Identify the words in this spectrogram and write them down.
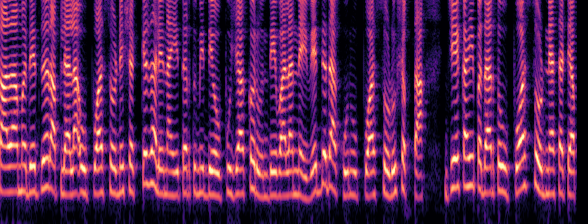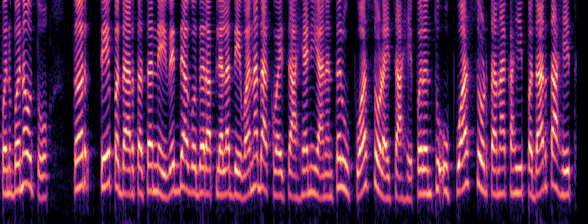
काळामध्ये जर आपल्याला उपवास सोडणे शक्य झाले नाही तर तुम्ही देवपूजा करून देवाला नैवेद्य दाखवून उपवास सोडू शकता. जे काही पदार्थ उपवास सोडण्यासाठी आपण बनवतो तर ते पदार्थाचा नैवेद्य अगोदर आपल्याला देवांना दाखवायचा आहे आणि यानंतर उपवास सोडायचा आहे. परंतु उपवास सोडताना काही पदार्थ आहेत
